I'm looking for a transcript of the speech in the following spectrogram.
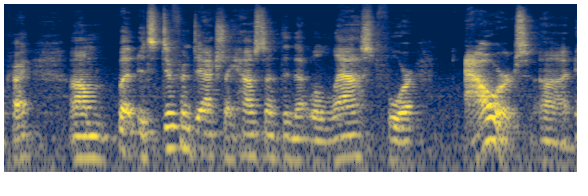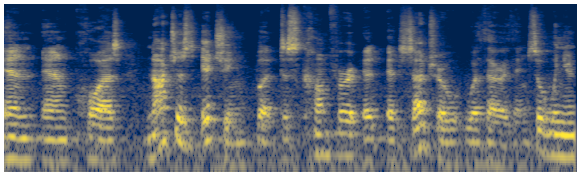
okay? Um, but it's different to actually have something that will last for hours uh, and, and cause not just itching, but discomfort, etc. Et with everything. So when you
